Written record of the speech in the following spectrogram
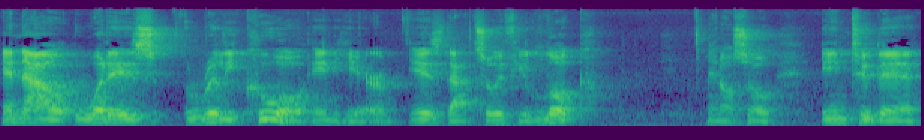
And now what is really cool in here is that, so if you look and also into the,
